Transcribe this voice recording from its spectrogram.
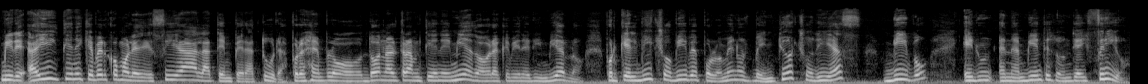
Mire, ahí tiene que ver, como le decía, la temperatura. Por ejemplo, Donald Trump tiene miedo ahora que viene el invierno, porque el bicho vive por lo menos 28 días vivo en, un, en ambientes donde hay frío.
